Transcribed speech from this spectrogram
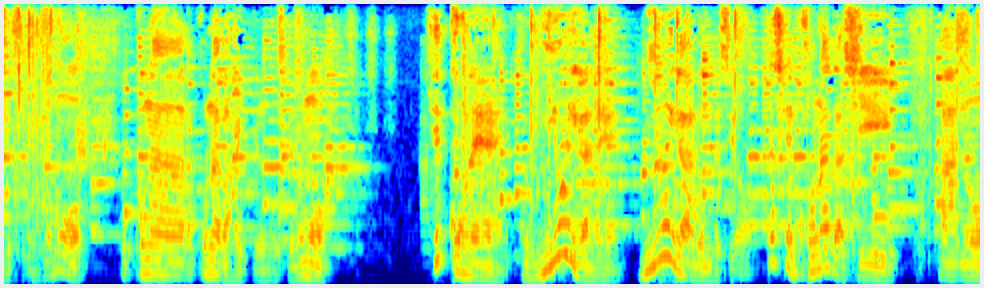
ですけれども、粉、粉が入ってるんですけども、結構ね、匂いがね、匂いがあるんですよ。確かに粉だし、あの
